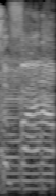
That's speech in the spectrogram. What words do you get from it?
just to find out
